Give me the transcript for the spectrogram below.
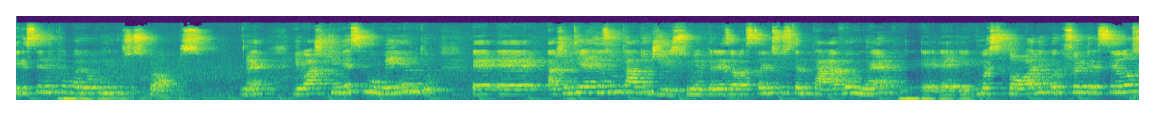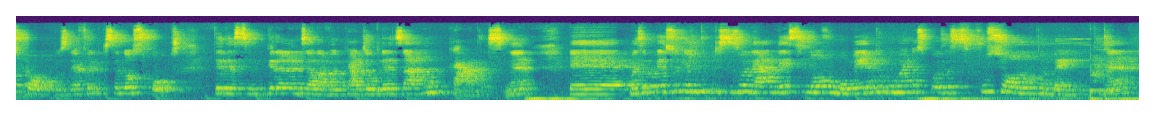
ele sempre trabalhou com recursos próprios. Né? E eu acho que nesse momento é, é, a gente é resultado disso, uma empresa bastante sustentável, né, é, é, uma histórica que foi crescendo aos poucos, né, foi crescendo aos poucos, teve assim grandes alavancadas ou grandes arrancadas, né, é, mas eu penso que a gente precisa olhar nesse novo momento como é que as coisas funcionam também, né,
